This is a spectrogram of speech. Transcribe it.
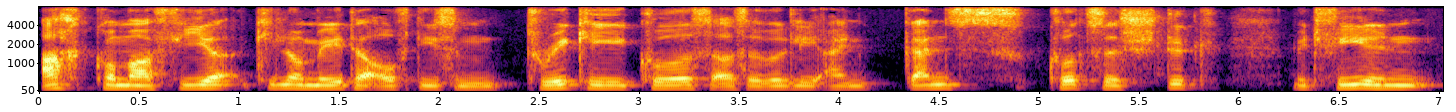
8,4 Kilometer auf diesem Tricky-Kurs, also wirklich ein ganz kurzes Stück mit vielen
